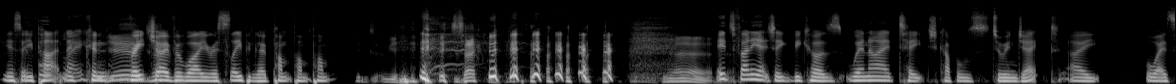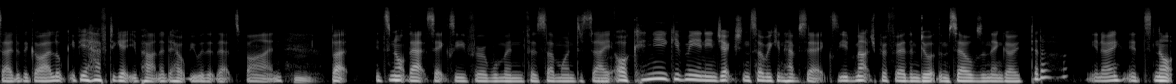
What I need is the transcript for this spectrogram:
yeah, so the your partner foreplay. can Yeah, reach exactly. over while you're asleep and go pump, pump, pump. Exactly. yeah. It's funny actually because when I teach couples to inject, I always say to the guy, look, if you have to get your partner to help you with it, that's fine. Hmm. But it's not that sexy for a woman for someone to say, "Oh, can you give me an injection so we can have sex?" You'd much prefer them do it themselves and then go, "Da da." You know, it's not.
